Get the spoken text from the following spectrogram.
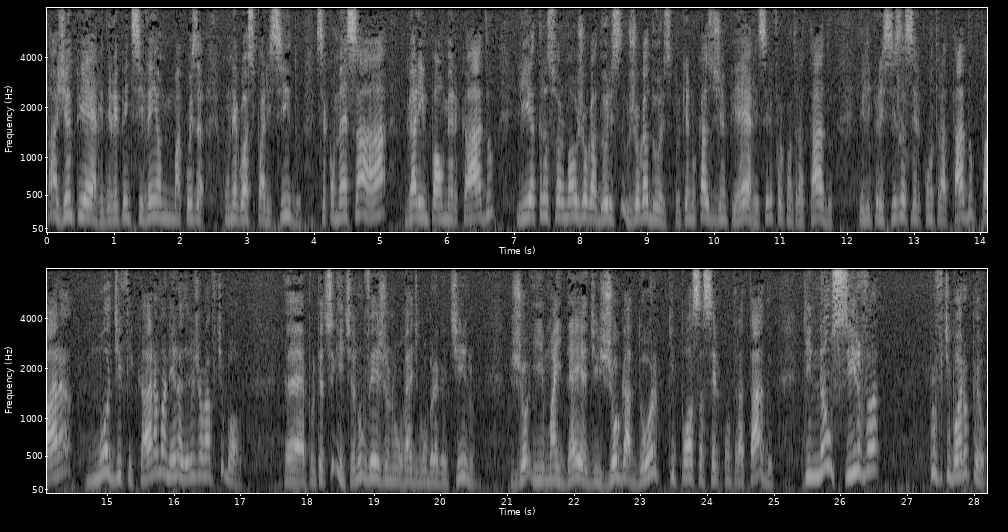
Ah, Jean-Pierre, de repente se vem uma coisa, um negócio parecido, você começa a garimpar o mercado e a transformar os jogadores, os jogadores, porque no caso de Jean-Pierre, se ele for contratado, ele precisa ser contratado para modificar a maneira dele jogar futebol. É, porque é o seguinte, eu não vejo no Red Bull Bragantino e uma ideia de jogador que possa ser contratado que não sirva para o futebol europeu.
